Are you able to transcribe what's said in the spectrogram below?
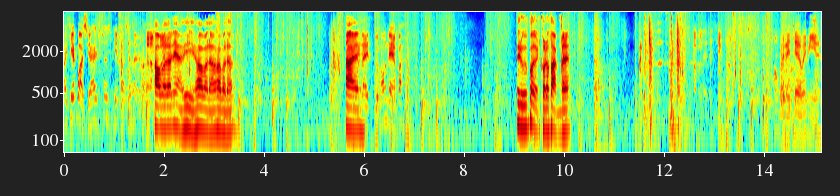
มาเคลียร์ปลอดเชื้อให้ช่วยเคลียร์ปลอดเชื้อหน่อยได้ปะกำลังเข้ามาแล้วเนี่ยพี่เข้ามาแล้วเข้ามาแล้วตายบันไดอยู่ห้องแดงปะไม่รู้เปิดคนละฝั่งกันแล้วเข้าไปเลยจะเช็คเอาห้องเมเนเจอร์ไม่มีนะ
